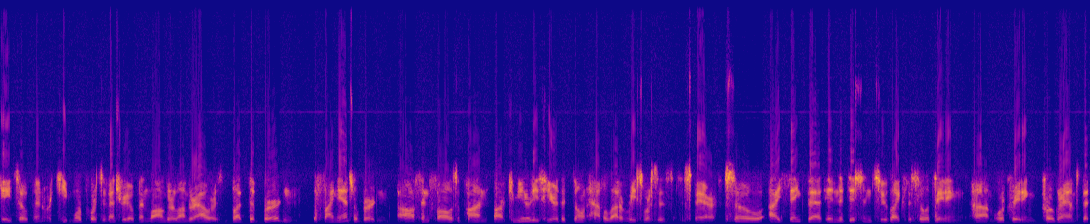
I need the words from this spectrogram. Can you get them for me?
gates open or keep more ports of entry open longer, longer hours. But the burden, the financial burden, often falls upon our communities here that don't have a lot of resources to spare. So I think that in addition to like facilitating um, or creating programs that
